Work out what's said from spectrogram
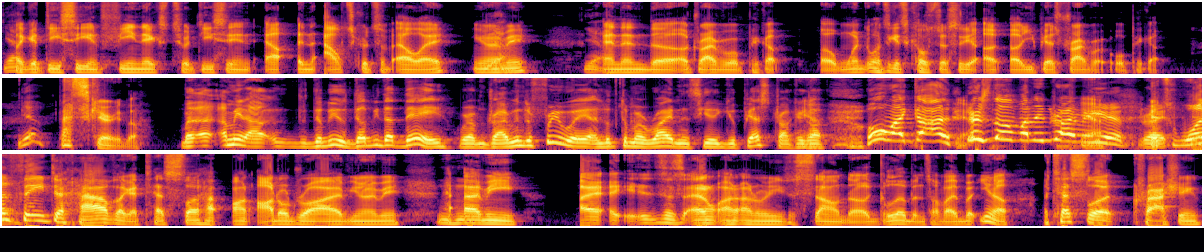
Yeah. Like a DC in Phoenix to a DC in, L- in the outskirts of LA. You know what I mean? Yeah. And then the a driver will pick up. Uh, when, once it gets close to the city, a, a UPS driver will pick up. Yeah. That's scary though. But I mean, uh, there'll, be, there'll be that day where I'm driving the freeway, I look to my right and see a UPS truck, and Yeah. go, "Oh my God, there's nobody driving Yeah. it!" Right? It's one thing to have like a Tesla ha- on auto drive. You know what I mean? Mm-hmm. I mean, I I- it's just I don't I don't need to sound uh, glib and stuff like, that, but you know, a Tesla crashing,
